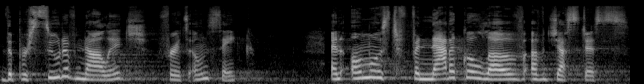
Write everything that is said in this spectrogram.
The pursuit of knowledge for its own sake, an almost fanatical love of justice,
